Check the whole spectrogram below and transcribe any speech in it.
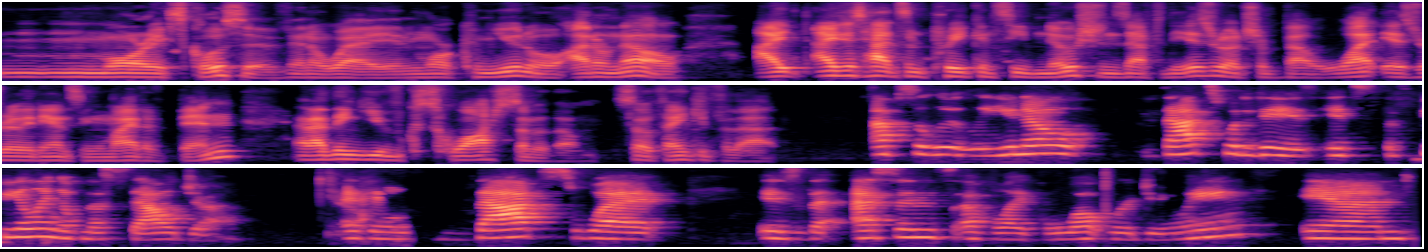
more exclusive in a way and more communal. I don't know. I, I just had some preconceived notions after the Israel trip about what Israeli dancing might have been. And I think you've squashed some of them. So thank you for that. Absolutely. You know, that's what it is. It's the feeling of nostalgia. Yeah. I think that's what is the essence of like what we're doing. And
